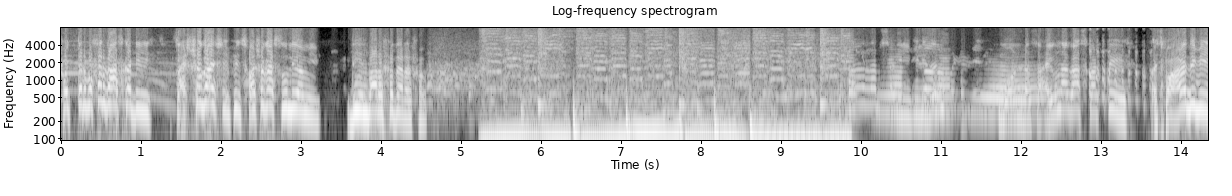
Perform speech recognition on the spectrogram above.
সত্তর বছর গাছ কাটি। চারশো গাছ ছয়শো গাছ তুলি আমি। দিন বারোশো তেরোশো। মনটা চাইও না গাছ কাটতে। পাহারা দিবি।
